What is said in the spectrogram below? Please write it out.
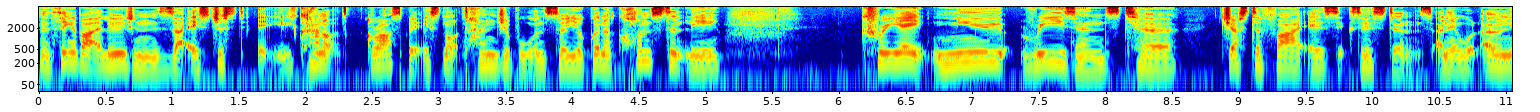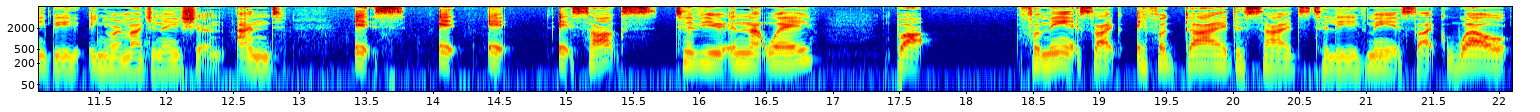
And the thing about illusions is that it's just, it, you cannot grasp it, it's not tangible. And so you're going to constantly create new reasons to justify its existence and it will only be in your imagination and it's it it it sucks to view in that way but for me it's like if a guy decides to leave me it's like well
